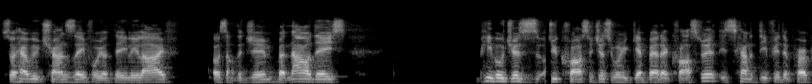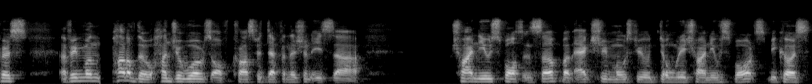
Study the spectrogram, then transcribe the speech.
So help you translate for your daily life outside the gym. But nowadays, people just do CrossFit just want to get better at CrossFit. It's kind of defeat the purpose. I think one part of the hundred words of CrossFit definition is uh, try new sports and stuff. But actually, most people don't really try new sports because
